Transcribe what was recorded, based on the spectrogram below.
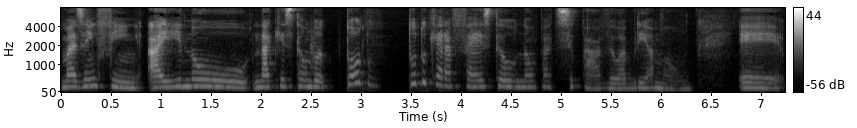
Mas enfim, aí no, na questão do todo, tudo que era festa eu não participava, eu abria a mão. É,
